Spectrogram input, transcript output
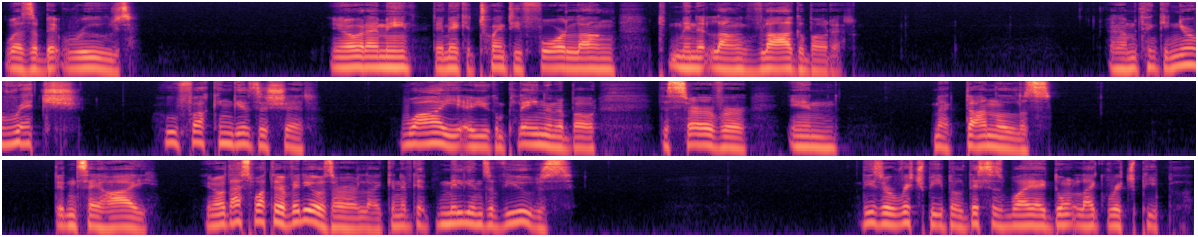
was a bit rude. You know what I mean? They make a 24 long minute long vlog about it. And I'm thinking, you're rich. Who fucking gives a shit? Why are you complaining about the server in McDonald's? Didn't say hi. You know, that's what their videos are like, and they've got millions of views. These are rich people. This is why I don't like rich people.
